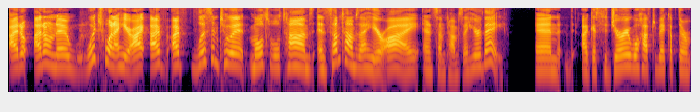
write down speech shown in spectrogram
I don't. I don't know which one I hear. I, I've I've listened to it multiple times, and sometimes I hear I, and sometimes I hear they. And I guess the jury will have to make up their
